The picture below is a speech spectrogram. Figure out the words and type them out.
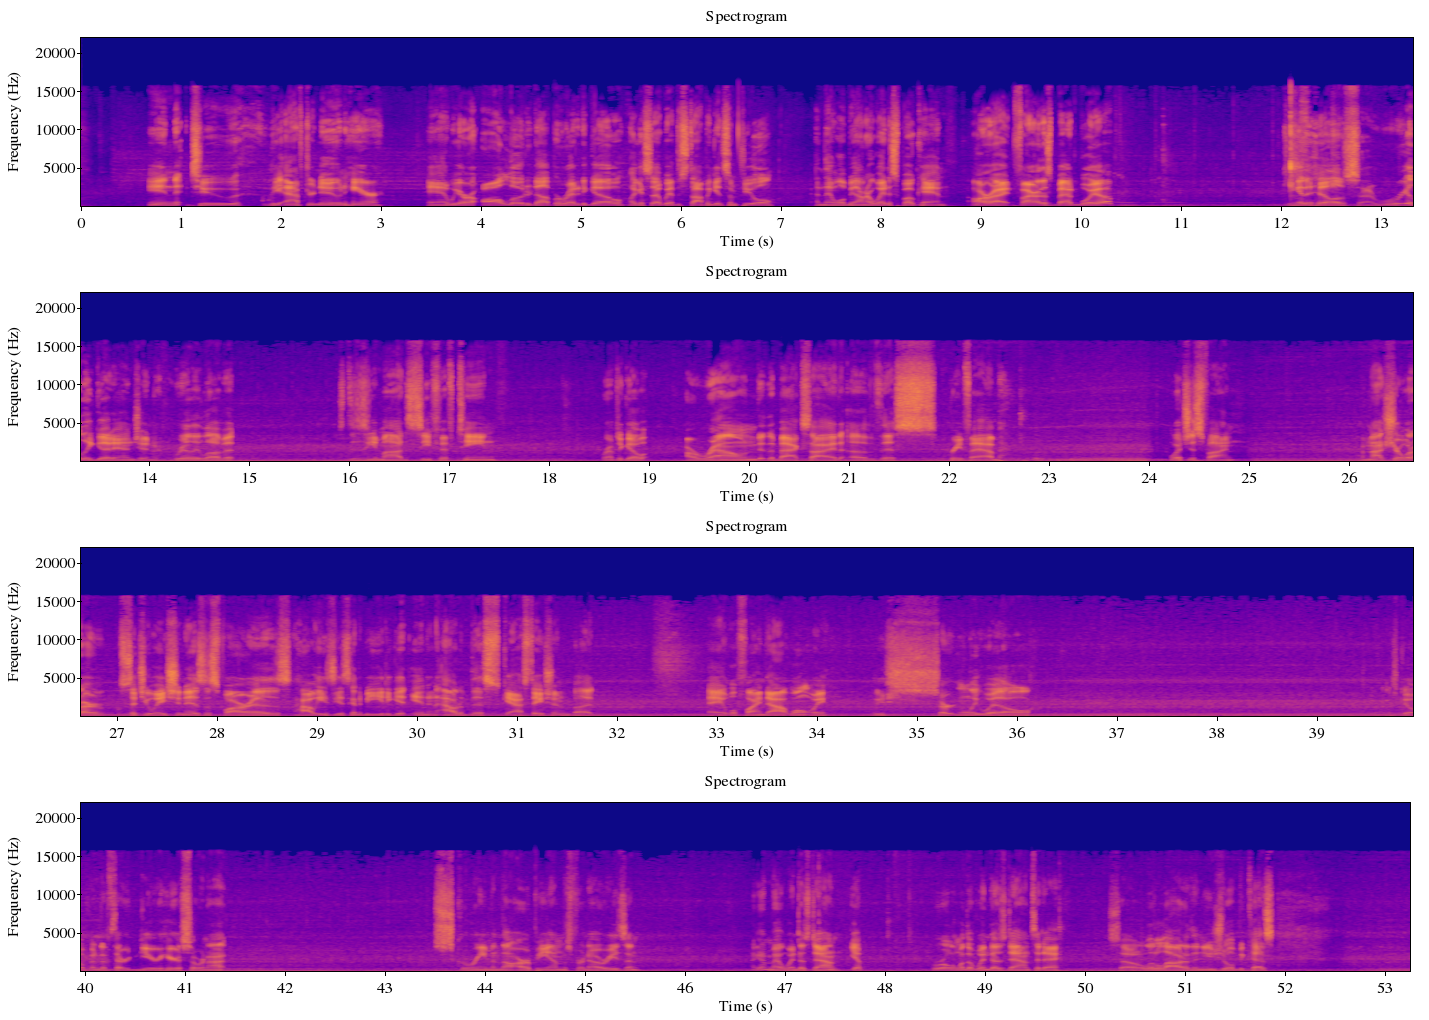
into the afternoon here. And we are all loaded up. We're ready to go. Like I said, we have to stop and get some fuel. And then we'll be on our way to Spokane. All right, fire this bad boy up. King of the Hill is a really good engine. Really love it. It's the Z-Mod C15. We're to have to go around the backside of this prefab, which is fine. I'm not sure what our situation is as far as how easy it's going to be to get in and out of this gas station, but hey, we'll find out, won't we? We certainly will. Let's go up into third gear here so we're not screaming the RPMs for no reason. I got my windows down. Yep, rolling with the windows down today. So a little louder than usual because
